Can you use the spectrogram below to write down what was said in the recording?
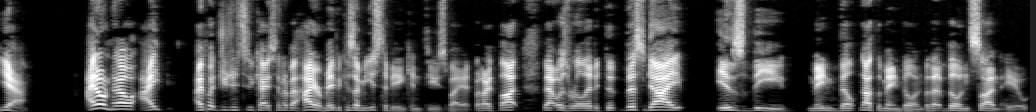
yeah. I don't know. I I put Jujutsu Kaisen a bit higher, maybe because I'm used to being confused by it. But I thought that was related to this guy is the main villain, not the main villain, but that villain's son who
